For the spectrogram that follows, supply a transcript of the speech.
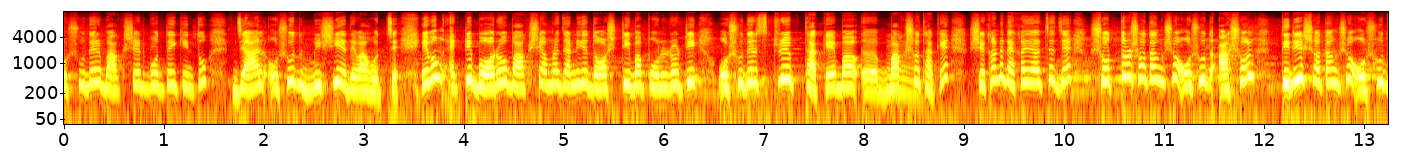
ওষুধের বাক্সের মধ্যেই কিন্তু জাল ওষুধ মিশিয়ে দেওয়া হচ্ছে। এবং একটি বড় বাক্সে আমরা জানি যে দশটি বা পনেরোটি ওষুধের স্ট্রিপ থাকে বা বাক্স থাকে। সেখানে দেখা যাচ্ছে যে সত্তর শতাংশ ওষুধ আসল তিরিশ শতাংশ ওষুধ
